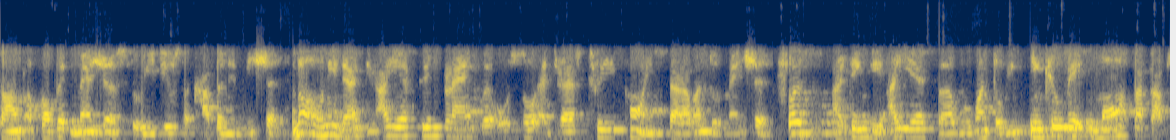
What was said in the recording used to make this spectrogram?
some appropriate measures to reduce the carbon emission. Not only that, the IES Green Plan will also address three points that I want to mention. First, I think the IES uh, will want to incubate more startups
